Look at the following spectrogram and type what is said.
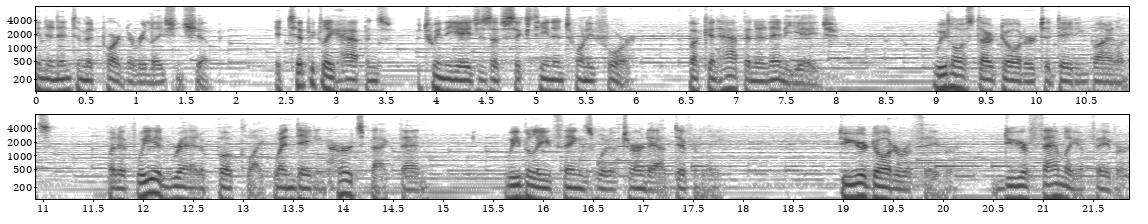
in an intimate partner relationship. It typically happens between the ages of 16 and 24, but can happen at any age. We lost our daughter to dating violence, but if we had read a book like When Dating Hurts back then, we believe things would have turned out differently. Do your daughter a favor. Do your family a favor.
